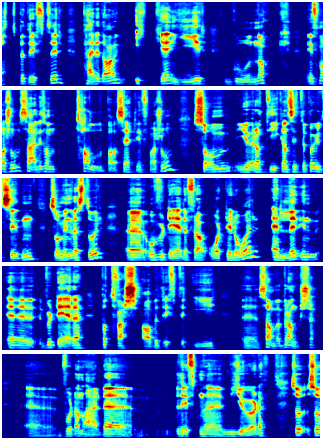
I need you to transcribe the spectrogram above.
at bedrifter per i dag ikke gir god nok informasjon, særlig sånn tallbasert informasjon som gjør at de kan sitte på utsiden som investor eh, og vurdere fra år til år, eller eh, vurdere på tvers av bedrifter i eh, samme bransje. Eh, hvordan er det bedriftene gjør det. Så, så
